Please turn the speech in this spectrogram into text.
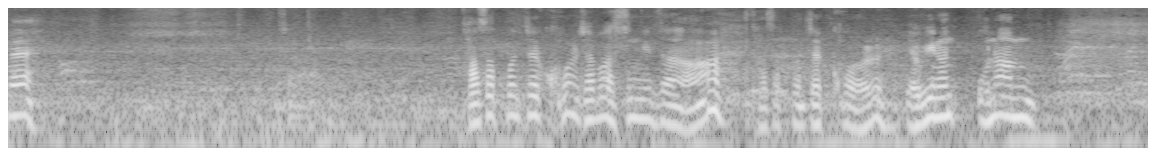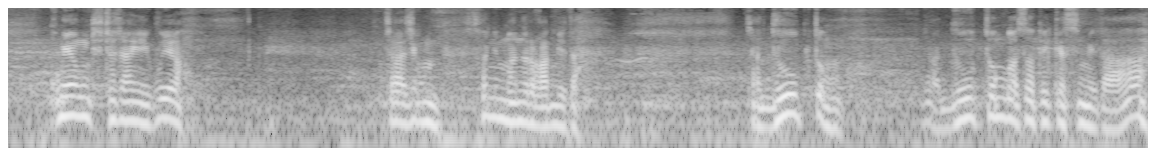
네. 자, 다섯 번째 콜 잡았습니다. 다섯 번째 콜. 여기는 우남 공영 주차장이고요. 자, 지금 손님 만나러 갑니다. 자, 누읍동. 자, 누읍동 가서 뵙겠습니다.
